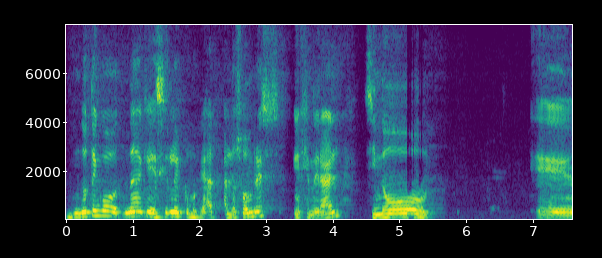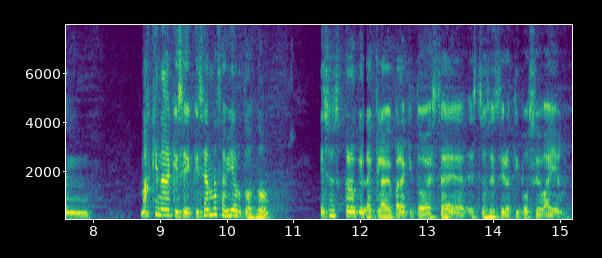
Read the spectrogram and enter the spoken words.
no tengo nada que decirle como que a, a los hombres en general, sino em, más que nada que, se, que sean más abiertos, ¿no? Eso es creo que la clave para que todos este, estos estereotipos se vayan.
